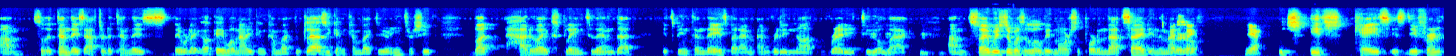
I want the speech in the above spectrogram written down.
um, so the 10 days after the 10 days they were like okay well now you can come back to class you can come back to your internship but how do i explain to them that it's been 10 days, but I'm, I'm really not ready to go mm-hmm. back. Mm-hmm. Um, so I wish there was a little bit more support on that side in the matter of yeah each each case is different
